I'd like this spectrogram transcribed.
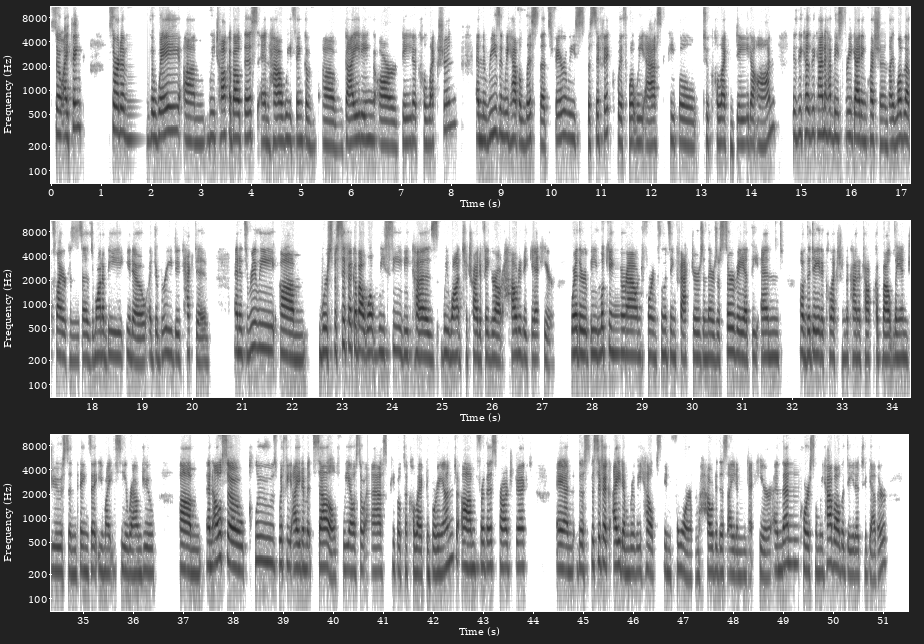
so i think sort of the way um, we talk about this and how we think of, of guiding our data collection. And the reason we have a list that's fairly specific with what we ask people to collect data on is because we kind of have these three guiding questions. I love that flyer because it says, want to be, you know, a debris detective. And it's really, um, we're specific about what we see because we want to try to figure out how did it get here, whether it be looking around for influencing factors. And there's a survey at the end of the data collection to kind of talk about land use and things that you might see around you. Um, and also clues with the item itself. We also ask people to collect a brand um, for this project. And the specific item really helps inform how did this item get here. And then, of course, when we have all the data together,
